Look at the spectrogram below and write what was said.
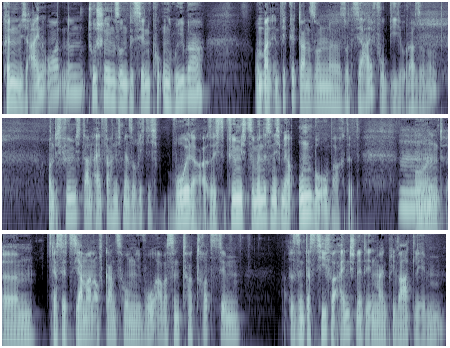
können mich einordnen, tuscheln so ein bisschen, gucken rüber. Und man entwickelt dann so eine Sozialphobie oder so. Und ich fühle mich dann einfach nicht mehr so richtig wohl da. Also ich fühle mich zumindest nicht mehr unbeobachtet. Und ähm, das ist jetzt Jammern auf ganz hohem Niveau, aber es sind ta- trotzdem, sind das tiefe Einschnitte in mein Privatleben,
